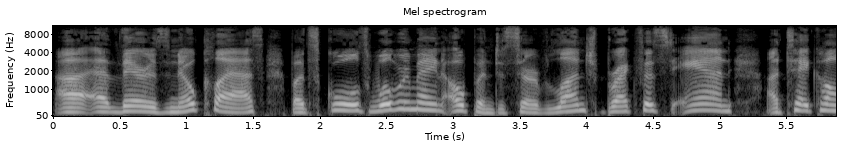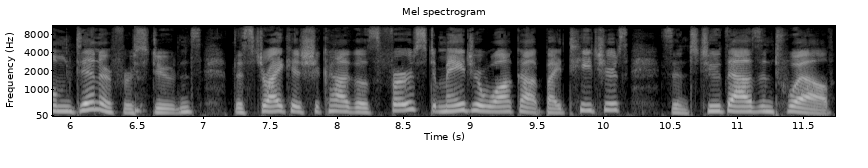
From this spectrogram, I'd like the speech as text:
Uh, there is no class, but schools will remain open to serve lunch, breakfast, and a take-home dinner for students. The strike is Chicago's first major walkout by teachers since 2012.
